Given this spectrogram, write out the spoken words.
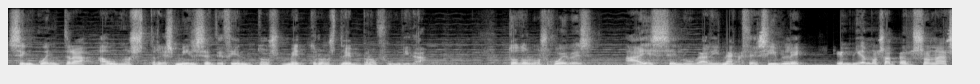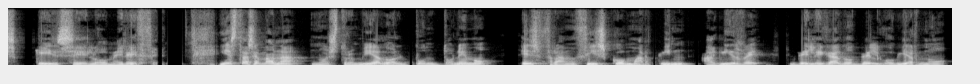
se encuentra a unos 3.700 metros de profundidad. Todos los jueves, a ese lugar inaccesible, enviamos a personas que se lo merecen. Y esta semana, nuestro enviado al punto Nemo es Francisco Martín Aguirre, delegado del Gobierno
